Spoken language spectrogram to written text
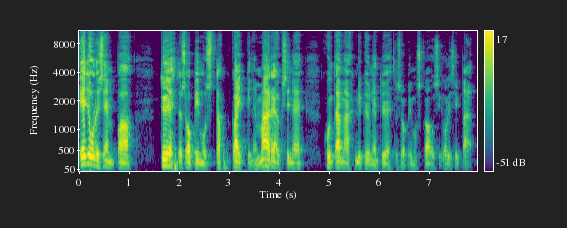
edullisempaa työehtosopimusta kaikkine määräyksineen, kun tämä nykyinen työehtosopimuskausi olisi päättynyt.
